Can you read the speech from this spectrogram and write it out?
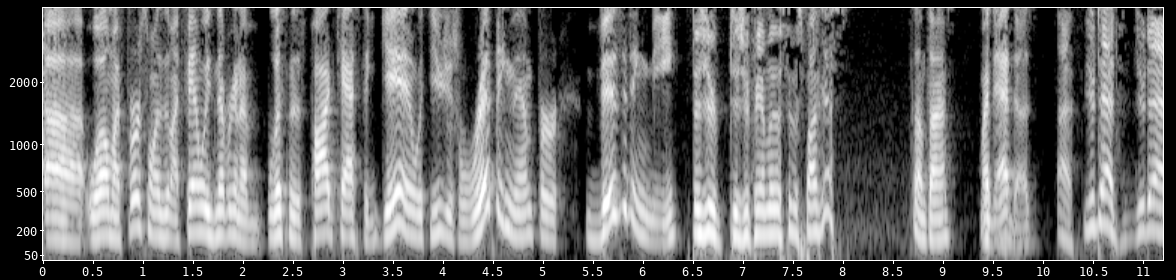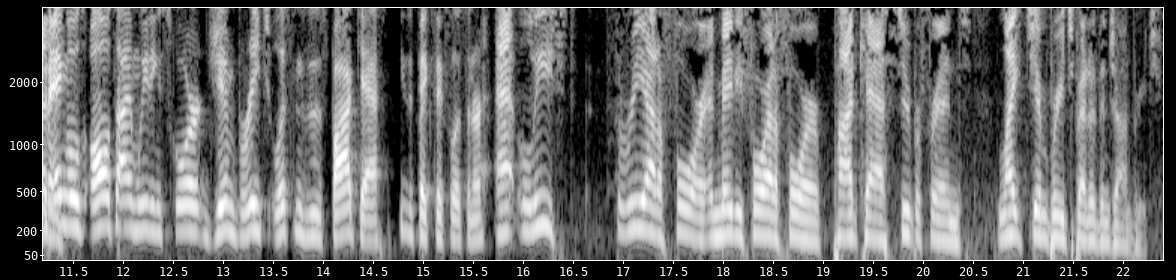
Uh, well, my first one is that my family's never going to listen to this podcast again with you just ripping them for visiting me. Does your does your family listen to this podcast? Sometimes. My dad does. Uh, your dad's your dad. Bengals all time leading scorer Jim Breech listens to this podcast. He's a pick six listener. At least three out of four, and maybe four out of four podcast super friends like Jim Breech better than John Breech?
